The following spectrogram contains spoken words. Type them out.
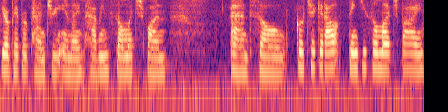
Your Paper Pantry, and I'm having so much fun. And so go check it out. Thank you so much. Bye.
